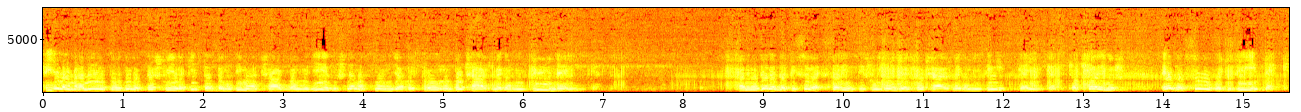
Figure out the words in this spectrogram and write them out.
Figyelemre méltó dolog testvérek itt ebben az imádságban, hogy Jézus nem azt mondja, hogy bocsáss meg a mi bűneinket, hanem az eredeti szöveg szerint is úgy mondja, hogy bocsáss meg a mi vétkeinket. Csak sajnos ez a szó, hogy vétek,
